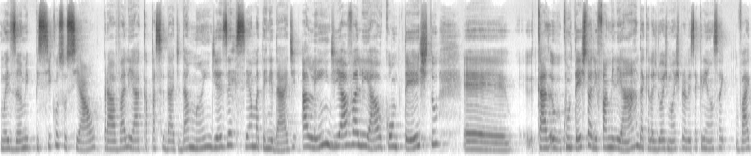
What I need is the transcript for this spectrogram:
um exame psicossocial para avaliar a capacidade da mãe de exercer a maternidade, além de avaliar o contexto é, o contexto ali familiar daquelas duas mães para ver se a criança vai,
